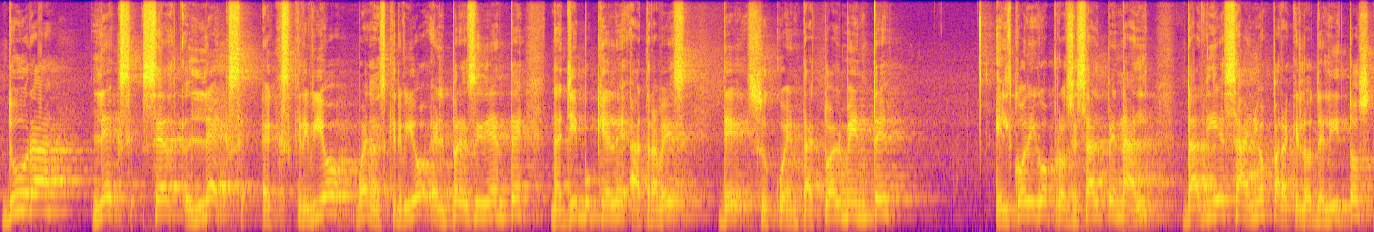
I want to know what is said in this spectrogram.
dura lex sed lex, escribió, bueno, escribió el presidente Nayib Bukele a través de su cuenta. Actualmente el Código Procesal Penal da 10 años para que los delitos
